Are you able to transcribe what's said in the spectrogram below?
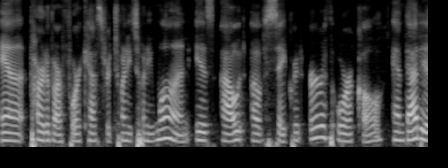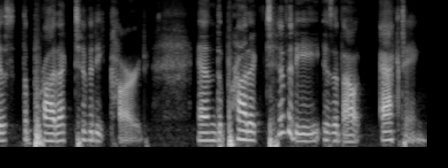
and part of our forecast for 2021 is out of Sacred Earth Oracle, and that is the productivity card. And the productivity is about acting.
